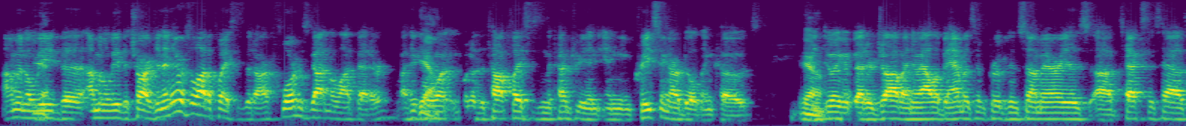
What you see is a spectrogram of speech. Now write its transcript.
I'm going to yeah. lead the I'm going to lead the charge. And then there's a lot of places that are. Florida's gotten a lot better. I think yeah. we're one, of the top places in the country in, in increasing our building codes yeah. and doing a better job. I know Alabama's improved in some areas. Uh, Texas has,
